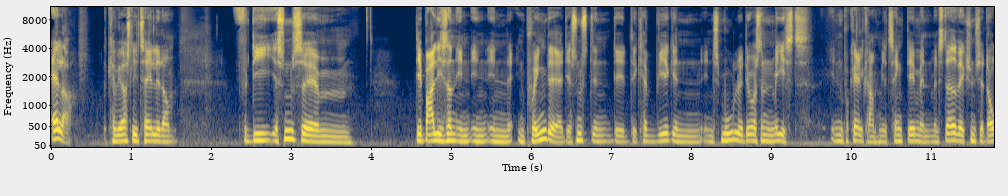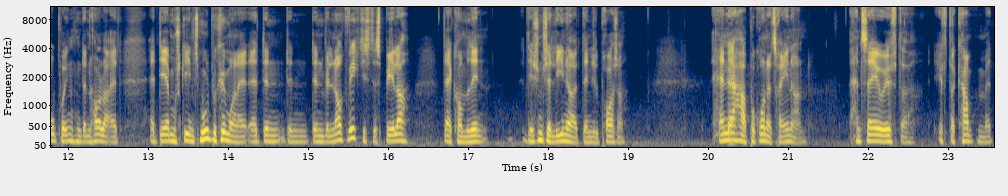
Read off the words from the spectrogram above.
alder kan vi også lige tale lidt om. Fordi jeg synes, øhm, det er bare lige sådan en, en, en, en pointe, at jeg synes, det, det, det kan virke en, en smule, det var sådan mest inden pokalkampen, jeg tænkte det, men, men stadigvæk synes jeg dog, pointen den holder, at, at det er måske en smule bekymrende, at, at den, den, den vel nok vigtigste spiller, der er kommet ind, det synes jeg ligner Daniel Prosser. Han er Ja. her på grund af træneren. Han sagde jo efter, efter kampen, at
